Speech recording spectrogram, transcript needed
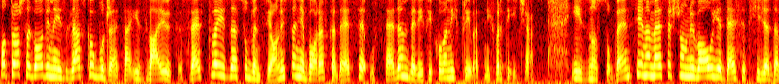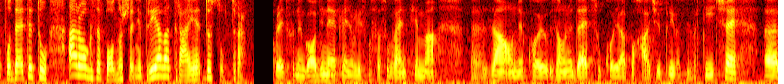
Od prošle godine iz gradskog budžeta izdvajaju se sredstva i za subvencionisanje boravka dece u sedam verifikovanih privatnih vrtića. Iznos subvencije na mesečnom nivou je 10.000 po detetu, a rok za podnošenje prijava traje do sutra. Prethodne godine krenuli smo sa subvencijama e, za one, koju, za one decu koja pohađaju privatne vrtiće. E,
